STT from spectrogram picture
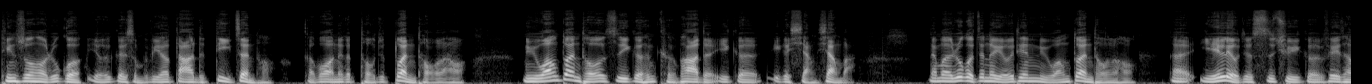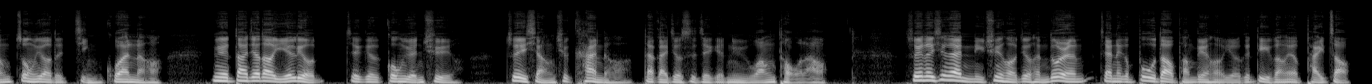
听说哈，如果有一个什么比较大的地震哈，搞不好那个头就断头了哈。女王断头是一个很可怕的一个一个想象吧。那么如果真的有一天女王断头了哈，那野柳就失去一个非常重要的景观了哈，因为大家到野柳这个公园去。最想去看的哈，大概就是这个女王头了哈。所以呢，现在你去哈，就很多人在那个步道旁边哈，有个地方要拍照，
